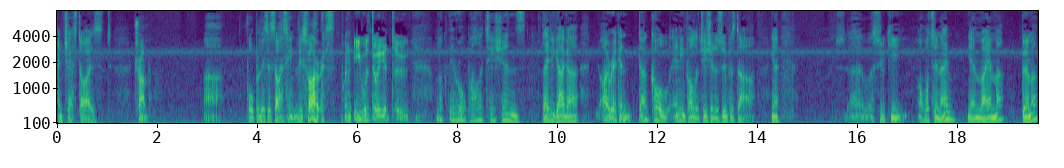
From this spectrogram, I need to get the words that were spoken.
and chastised Trump uh, for politicizing this virus when he was doing it too. Look, they're all politicians. Lady Gaga I reckon don't call any politician a superstar. You know, uh, Suki, oh, what's her name? You know, Myanmar, Burma,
